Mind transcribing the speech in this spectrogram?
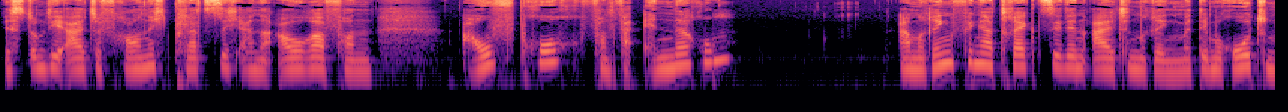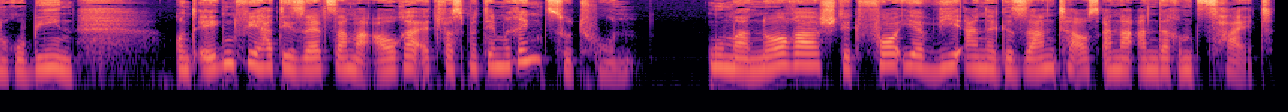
Ist um die alte Frau nicht plötzlich eine Aura von Aufbruch, von Veränderung? Am Ringfinger trägt sie den alten Ring mit dem roten Rubin. Und irgendwie hat die seltsame Aura etwas mit dem Ring zu tun. Uma Nora steht vor ihr wie eine Gesandte aus einer anderen Zeit.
